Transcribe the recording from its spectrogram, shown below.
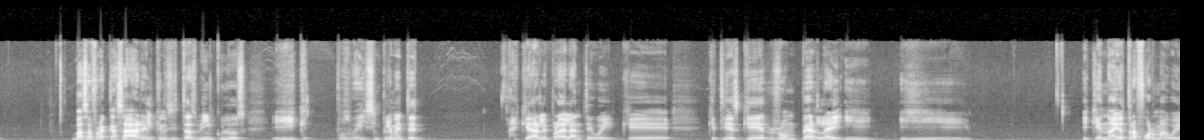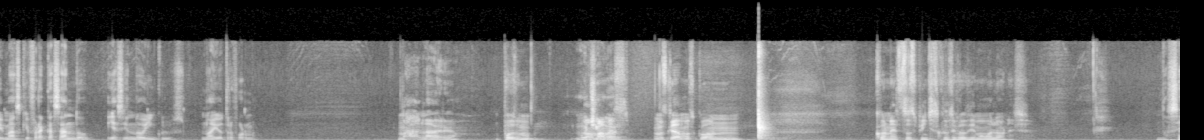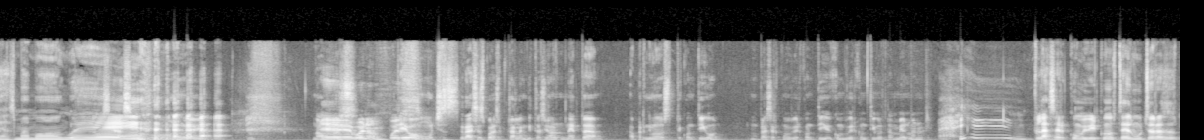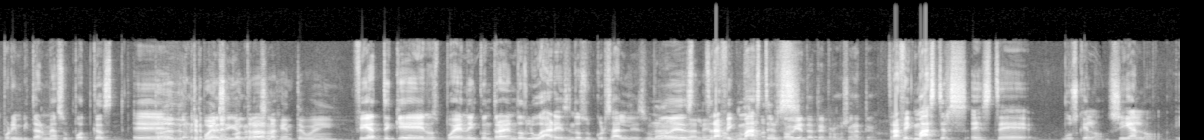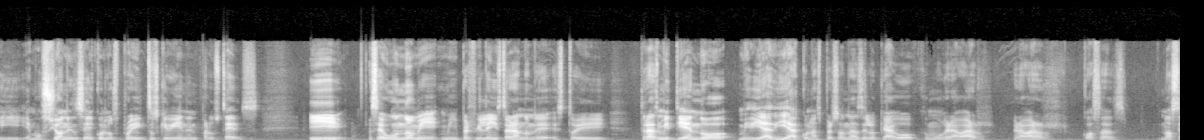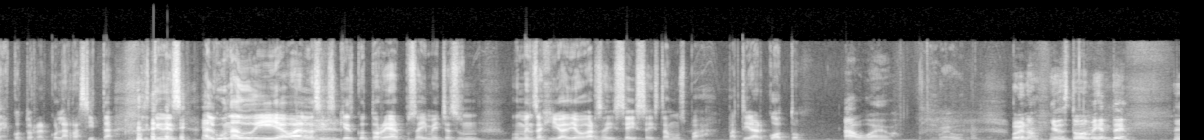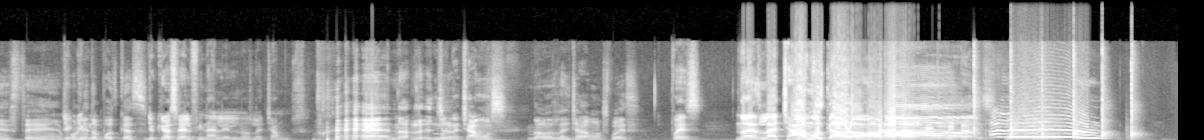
vas a fracasar, el que necesitas vínculos y que, pues, güey, simplemente hay que darle para adelante, güey. Que, que tienes que romperla y, y, y que no hay otra forma, güey, más que fracasando y haciendo vínculos. No hay otra forma. Ah, la verga. Pues, Muy no mames. Nos quedamos con. Con estos pinches consejos bien mamalones. No seas mamón, güey. No seas mamón, güey. No, Eh, pues, bueno, pues. Diego, muchas gracias por aceptar la invitación. Neta, aprendimos bastante contigo. Un placer convivir contigo y convivir contigo también, Manuel. Un placer convivir con ustedes. Muchas gracias por invitarme a su podcast. Eh, ¿Dónde, ¿dónde te, te pueden la encontrar la gente, güey? fíjate que nos pueden encontrar en dos lugares, en dos sucursales. Uno Dale, es dale, Traffic. Masters. Promocionate. Traffic Masters, este, búsquenlo, síganlo y emocionense con los proyectos que vienen para ustedes. Y segundo, mi, mi perfil de Instagram donde estoy transmitiendo mi día a día con las personas de lo que hago, como grabar, grabar cosas, no sé, cotorrear con la racita. Si tienes alguna dudilla o algo así, si quieres cotorrear, pues ahí me echas un, un mensajillo a Diego Garza 16, ahí estamos para tirar coto. Ah, huevo. Huevo. Bueno, y eso es todo, mi gente. Este, Yo- poniendo podcast. Yo quiero hacer el final, el nos la echamos. nos, la Nos echamos. la echamos. Nos la echamos, pues. Pues, nos la echamos, cabrón. ¡Vámonos! Woo!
